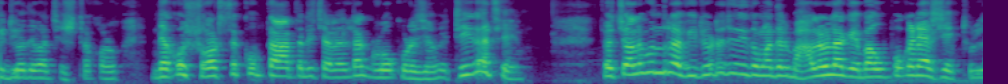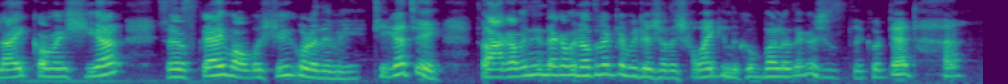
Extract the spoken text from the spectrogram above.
ভিডিও দেওয়ার চেষ্টা করো। দেখো শর্টসে খুব তাড়াতাড়ি চ্যানেলটা গ্রো করে যাবে, ঠিক আছে? তো চলো বন্ধুরা, ভিডিওটা যদি তোমাদের ভালো লাগে বা উপকারে আসে, একটু লাইক কমেন্ট শেয়ার সাবস্ক্রাইব অবশ্যই করে দেবে, ঠিক আছে? তো আগামী দিন দেখাবে নতুন একটা ভিডিওর সাথে। সবাই কিন্তু খুব ভালো থেকো, সুস্থ থেকো, টাটা!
